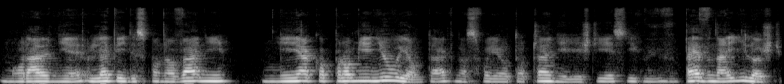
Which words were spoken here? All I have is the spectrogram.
moralnie lepiej dysponowani niejako promieniują tak, na swoje otoczenie. Jeśli jest ich pewna ilość,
